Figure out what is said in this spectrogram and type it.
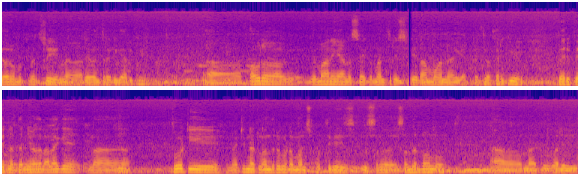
గౌరవ ముఖ్యమంత్రి రేవంత్ రెడ్డి గారికి పౌర విమానయాన శాఖ మంత్రి శ్రీ రామ్మోహన్ నాయుడు గారు ప్రతి ఒక్కరికి పేరు పేరున ధన్యవాదాలు. అలాగే నా తోటి నటినటులందరూ కూడా మనస్ఫూర్తిగా ఈ- ఈ సందర్భంలో నాకు వారి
